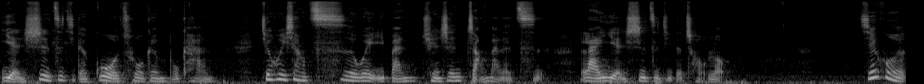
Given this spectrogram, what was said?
掩饰自己的过错跟不堪，就会像刺猬一般，全身长满了刺，来掩饰自己的丑陋。结果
